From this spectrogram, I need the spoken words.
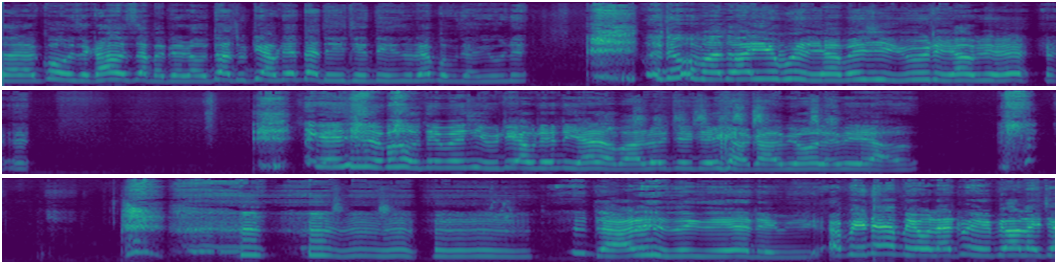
သွားတာကိုယ်စကားကိုစက်မပြောတော့သူကသူတယောက်တည်းတက်သေးချင်းသေးဆိုတဲ့ပုံစံမျိုးနဲ့ဘယ်တော့မှသွားရေးဖွင့်ရမရှိဘူးတယောက်တည်းတကယ်ကြီးပေါ့တယ်မရှိဘူးတယောက်တည်းနေရတာပါလို့ချိန်ချိန်ခါခါပြောလည်းမရဘူး ဒါလေးစိတ်ဆင်းရဲနေပြီအဖေနဲ့အမေကိုလည်းတွေ့ရင်ပြောလိုက်ကြ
